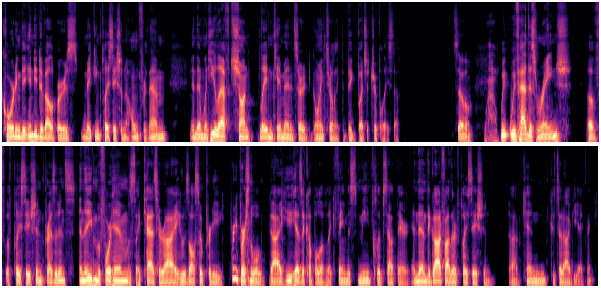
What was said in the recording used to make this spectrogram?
courting the indie developers, making PlayStation a home for them. And then when he left, Shawn Layden came in and started going through like the big budget AAA stuff. So Wow. we we've had this range of of PlayStation presidents, and then even before him was like Kaz Hirai, who was also pretty pretty personable guy. He has a couple of like famous meme clips out there, and then the Godfather of PlayStation, uh, Ken Kutaragi, I think.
